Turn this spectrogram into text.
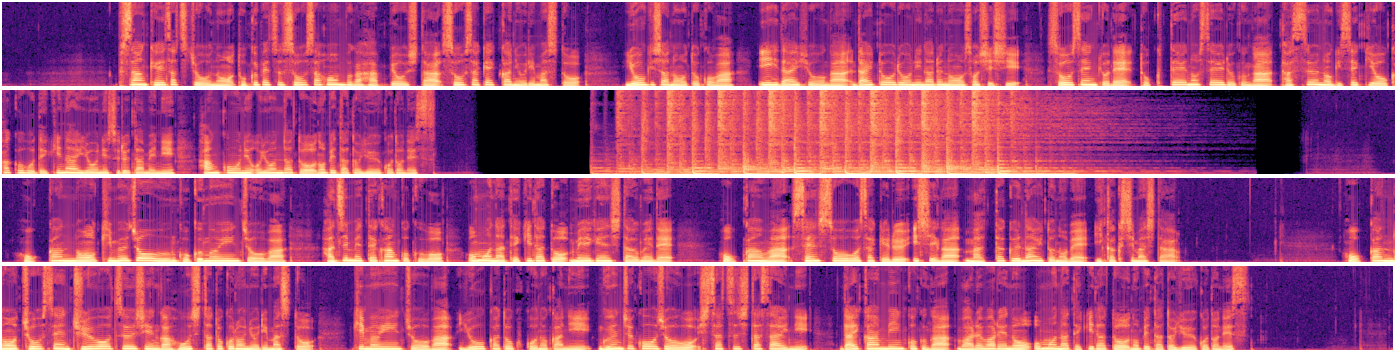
プサン警察庁の特別捜査本部が発表した捜査結果によりますと容疑者の男はイ代表が大統領になるのを阻止し総選挙で特定の勢力が多数の議席を確保できないようにするために犯行に及んだと述べたということです。北韓の金正恩国務委員長は初めて韓国を主な敵だと明言した上で北韓は戦争を避ける意思が全くないと述べ威嚇しました。北韓の朝鮮中央通信が報じたところによりますとキム委員長は8日と9日に軍需工場を視察した際に大韓民国が我々の主な敵だと述べたということです。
